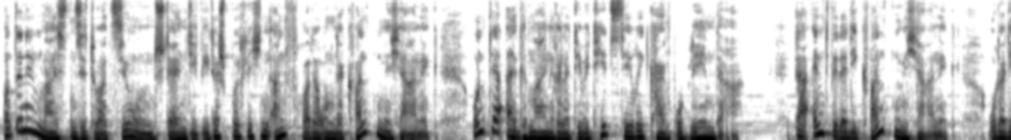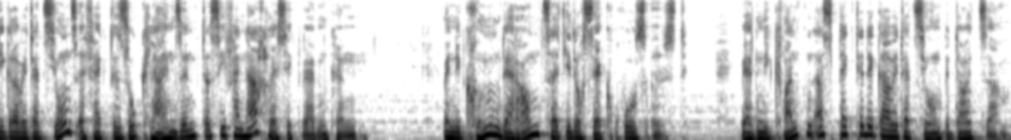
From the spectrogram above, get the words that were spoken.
Und in den meisten Situationen stellen die widersprüchlichen Anforderungen der Quantenmechanik und der allgemeinen Relativitätstheorie kein Problem dar, da entweder die Quantenmechanik oder die Gravitationseffekte so klein sind, dass sie vernachlässigt werden können. Wenn die Krümmung der Raumzeit jedoch sehr groß ist, werden die Quantenaspekte der Gravitation bedeutsam.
